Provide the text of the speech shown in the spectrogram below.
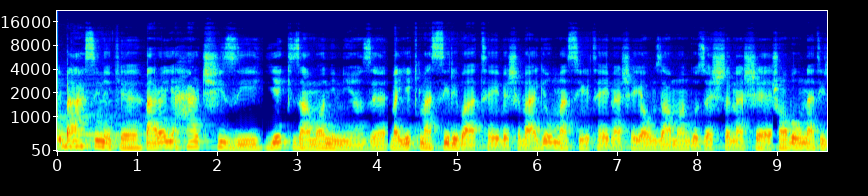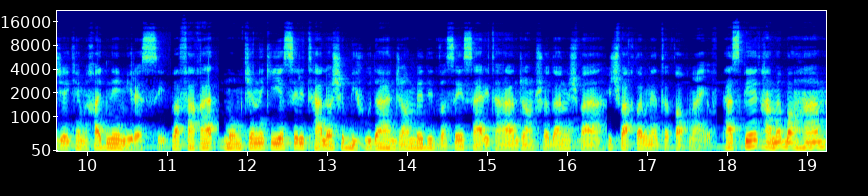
ولی بحث اینه که برای هر چیزی یک زمانی نیازه و یک مسیری باید طی بشه و اگه اون مسیر طی نشه یا اون زمان گذاشته نشه شما به اون نتیجه که می‌خواید نمی‌رسید و فقط ممکنه که یه سری تلاش بیهوده انجام بدید واسه سریعتر انجام شدنش و هیچ وقت این اتفاق نیفت پس بیایید همه با هم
